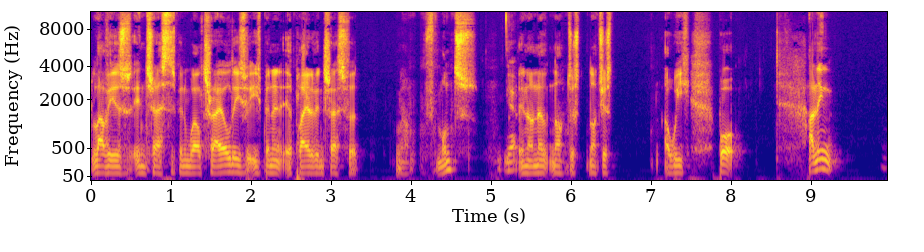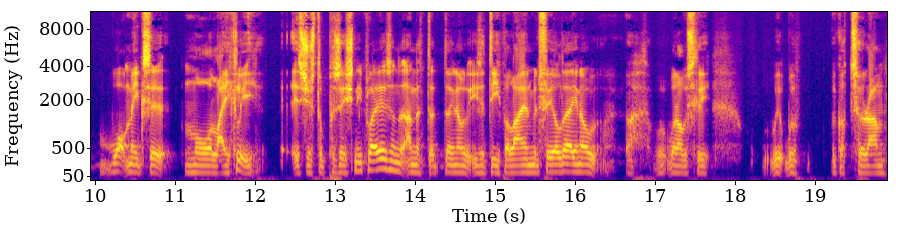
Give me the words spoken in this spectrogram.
Lavia's interest has been well trailed. He's he's been a player of interest for, for months. Yeah. You know, no, not just not just a week, but I think what makes it more likely is just the position he plays, and and that you know he's a deeper line midfielder. You know, we're obviously we, we've we've got Thuram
